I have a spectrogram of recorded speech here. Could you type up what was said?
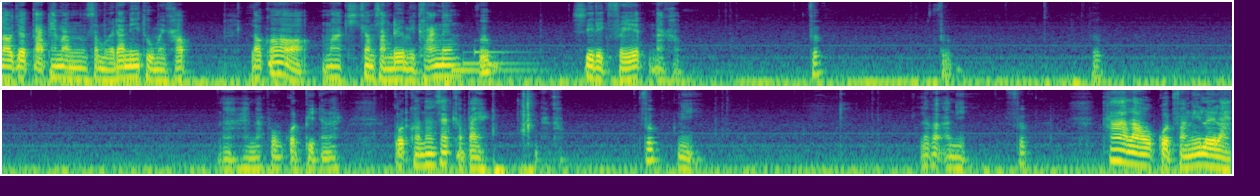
เราจะตัดให้มันเสมอด้านนี้ถูกไหมครับ แล้วก็มาคลิกคำสั่งเดิมอีกครั้งหนึ่งปึ๊บ select face นะครับ เห็นไหมผมกดผิดแล้วนะ กด Ctrl Z กลับไปนะครับฟึบนี่แล้วก็อันนี้ฟึบถ้าเรากดฝั่งนี้เลยล่ะ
